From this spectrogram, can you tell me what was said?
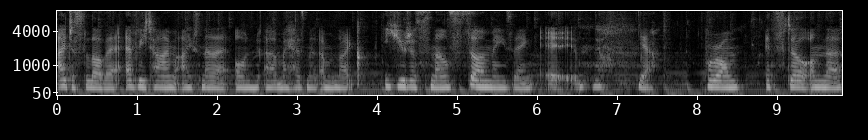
I just love it. Every time I smell it on uh, my husband, I'm like, you just smell so amazing. It, yeah, Pour Homme. It's still on the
